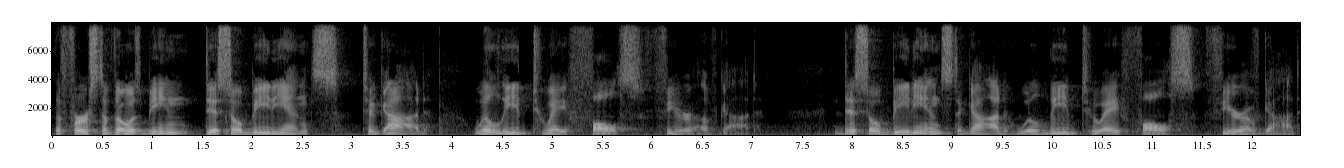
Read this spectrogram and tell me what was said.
the first of those being disobedience to God will lead to a false fear of God. Disobedience to God will lead to a false fear of God.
